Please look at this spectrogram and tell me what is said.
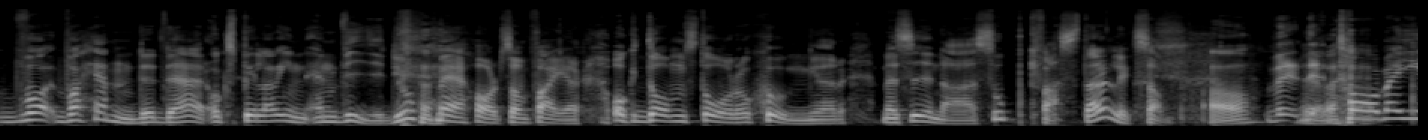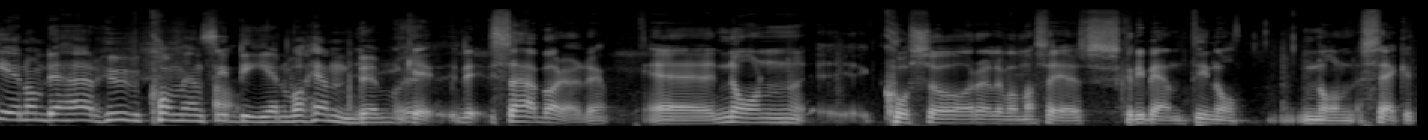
vad, vad hände där? Och spelar in en video med Hearts on Fire. Och de står och sjunger med sina sopkvastar liksom. Ja, Ta mig igenom det här. Hur kom ens ja. idén? Vad hände? Okay, så här började det. Eh, någon kåsör eller vad man säger, skribent i något, någon, säkert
